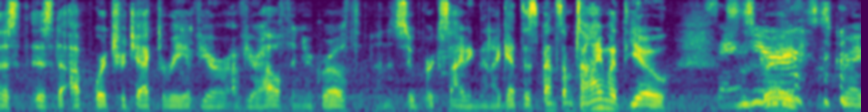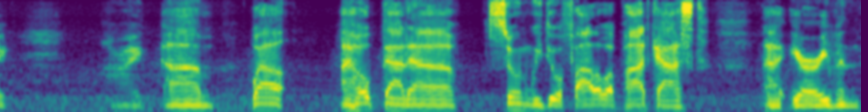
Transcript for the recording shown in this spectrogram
this is the upward trajectory of your of your health and your growth. And it's super exciting that i get to spend some time with you. Same this is here. great. This is great. All right. Um, well i hope that uh, soon we do a follow-up podcast that you're even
